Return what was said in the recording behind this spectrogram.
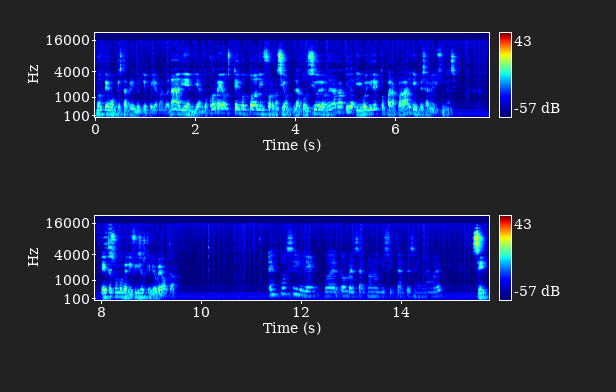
No tengo que estar perdiendo tiempo llamando a nadie, enviando correos, tengo toda la información, la consigo de manera rápida y voy directo para pagar y empezar en el gimnasio. Estos son los beneficios que yo veo acá. ¿Es posible poder conversar con los visitantes en una web? Sí.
